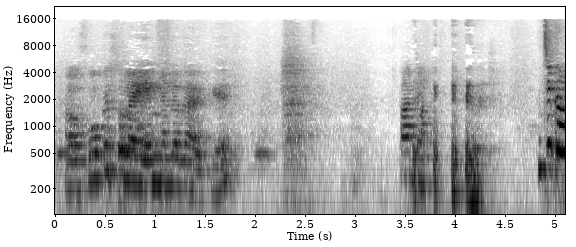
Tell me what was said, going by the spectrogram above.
அவ ஃபோக்கஸ் ஃபுல்லாக என் மேல தான் இருக்கு பார்க்கலாம் சிக்கா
